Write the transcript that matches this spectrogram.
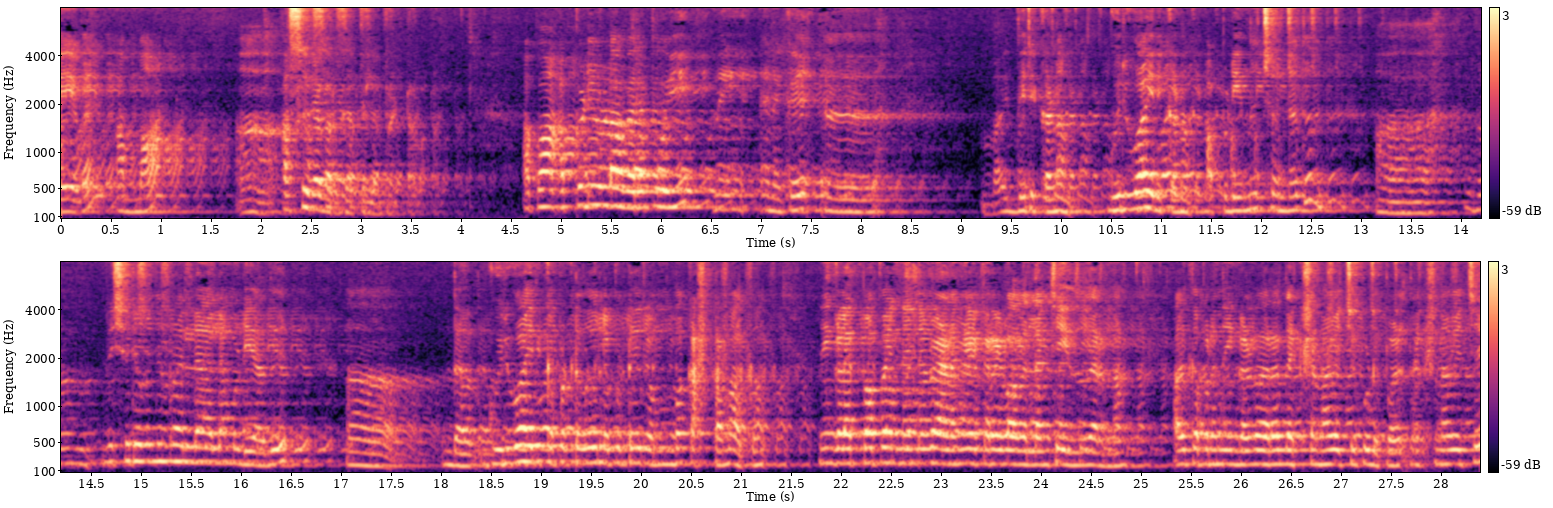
ദേവൻ അമ്മ അസുരവർഗത്തിലപ്പെട്ടവ അപ്പൊ അപ്പടിയുള്ള അവരെ പോയി നീ എനിക്ക് ഇതിരിക്കണം ഗുരുവായിരിക്കണം அப்படின்னு சொன்னதும் ஆ, ഇപ്പം വിശ്വരൂപഞ്ഞെല്ലാം എല്ലാം മുടിയാത് ആ, എന്താ ഗുരുവായിരിക്കപ്പെട്ടത് കൊല്ലപ്പെട്ട് ரொம்ப കഷ്ടമാക്കും നിങ്ങൾ എപ്പോ എന്നെ വേണം കേക്കറികളോ അതെല്ലാം ചെയ്തു തരണം அதுக்கப்புறம் நீங்கள் வேற தட்சணை வச்சு கொடுப்பல் தட்சணை வச்சு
